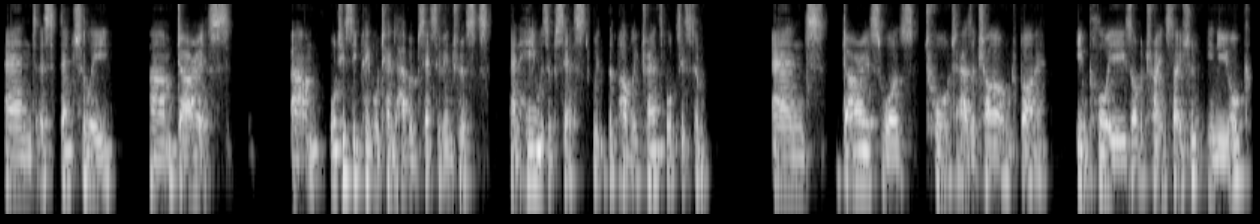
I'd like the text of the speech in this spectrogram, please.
And essentially, um, Darius, um, autistic people tend to have obsessive interests, and he was obsessed with the public transport system. And Darius was taught as a child by employees of a train station in New York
